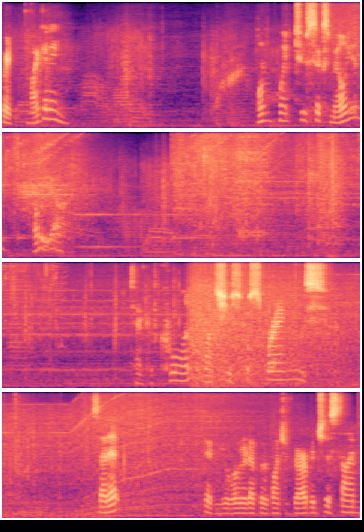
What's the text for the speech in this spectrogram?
Wait, am I getting 1.26 million? Oh yeah. Tank of coolant, once used for springs. Is that it? Have you loaded up with a bunch of garbage this time?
